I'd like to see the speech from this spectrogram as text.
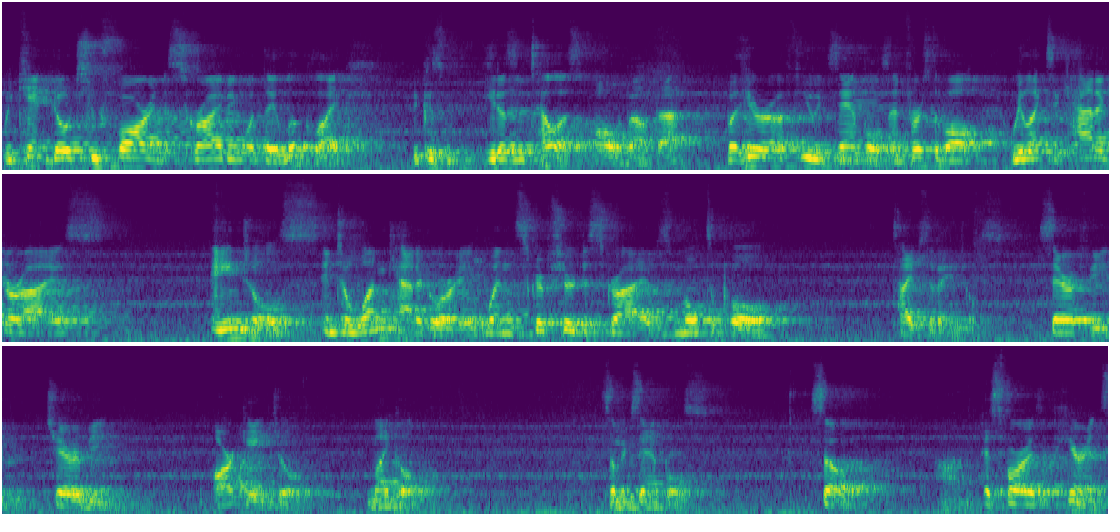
we can't go too far in describing what they look like because he doesn't tell us all about that. But here are a few examples. And first of all, we like to categorize angels into one category when Scripture describes multiple types of angels seraphim, cherubim, archangel, Michael. Some examples. So, um, as far as appearance,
